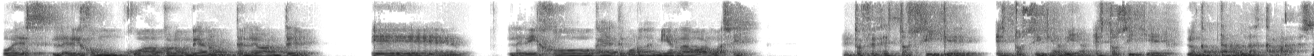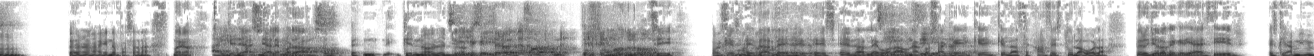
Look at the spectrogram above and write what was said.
pues le dijo un jugador colombiano del Levante, eh, le dijo cállate mono de mierda o algo así. Entonces, esto sí que, esto sí que había, esto sí que lo captaron las cámaras. Mm. Pero no, ahí no pasa nada. Bueno, Ahí que no ya, pasó, ya le hemos no dado. pasó. Que no, yo sí, lo que. sí, pero es mejor, dejémoslo. Sí, porque es, darle, es, es darle bola Sí, a una sí, cosa que, que, que le hace- haces tú la bola. Pero yo lo que quería decir es que a mí me,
